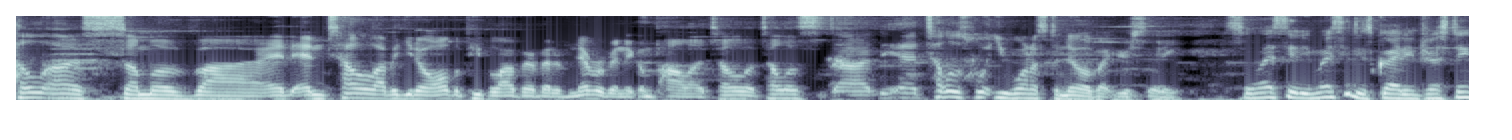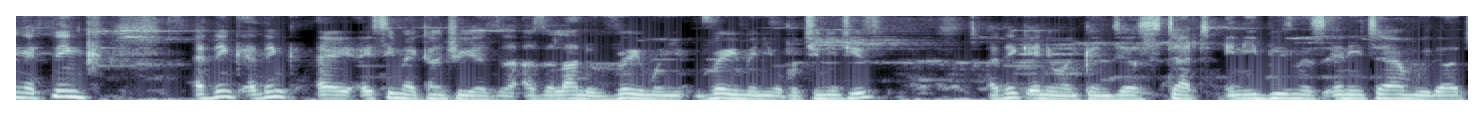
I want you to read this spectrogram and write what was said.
tell us some of uh, and, and tell you know all the people out there that have never been to Kampala. Tell tell us uh, tell us what you want us to know about your city. So my city, my city is quite interesting. I think, I think, I think I, I see my country as a, as a land of very many, very many opportunities. I think anyone can just start any business anytime without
